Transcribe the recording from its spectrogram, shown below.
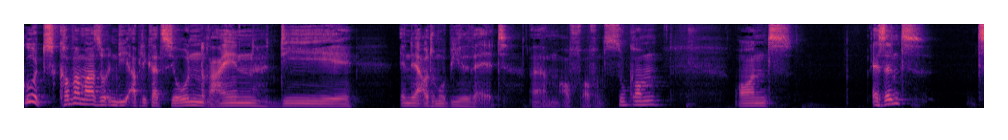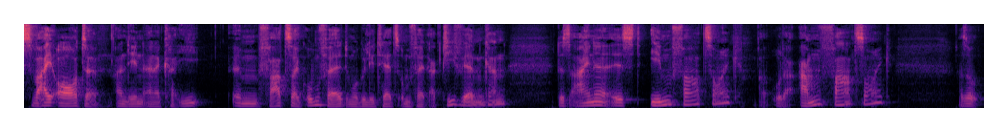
Gut, kommen wir mal so in die Applikationen rein, die in der Automobilwelt ähm, auf, auf uns zukommen. Und es sind zwei Orte, an denen eine KI im Fahrzeugumfeld, im Mobilitätsumfeld aktiv werden kann. Das eine ist im Fahrzeug oder am Fahrzeug, also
